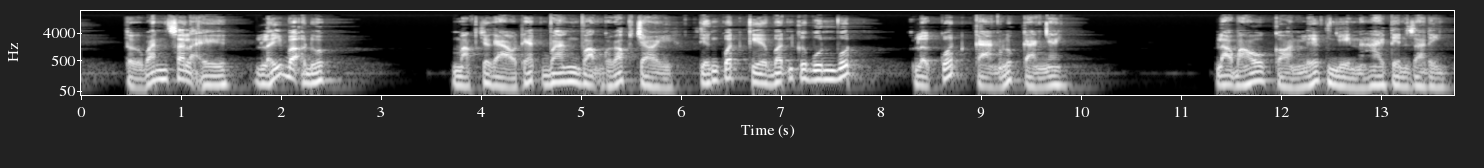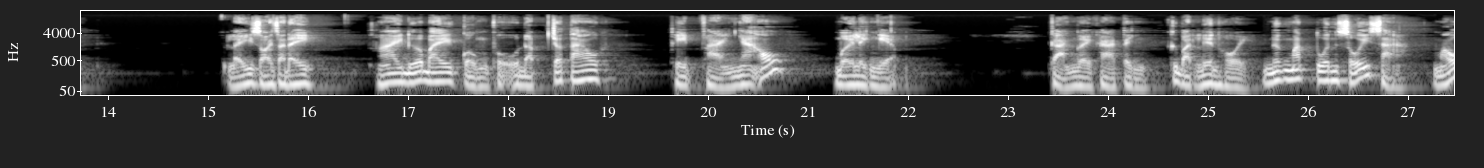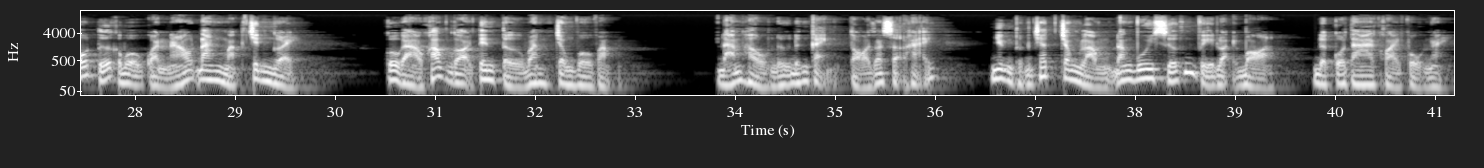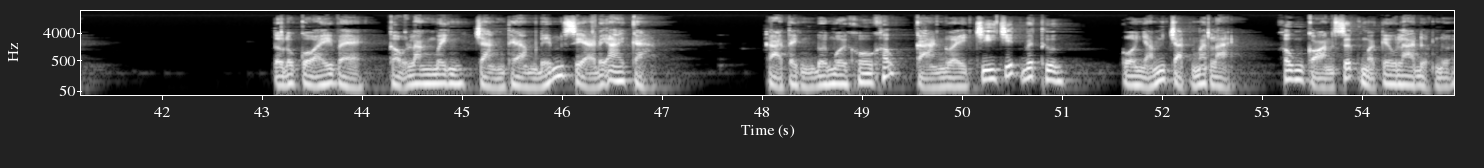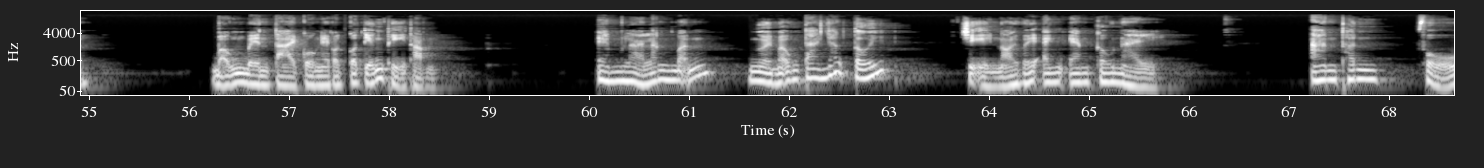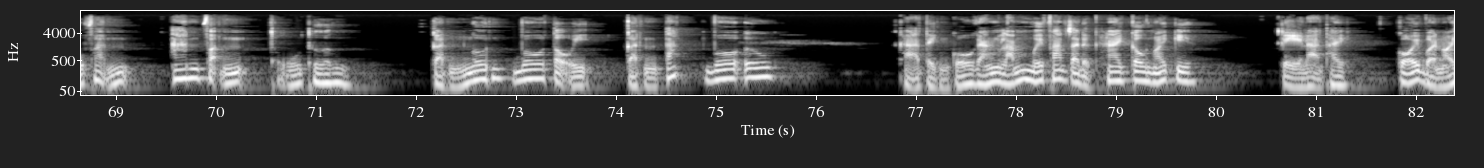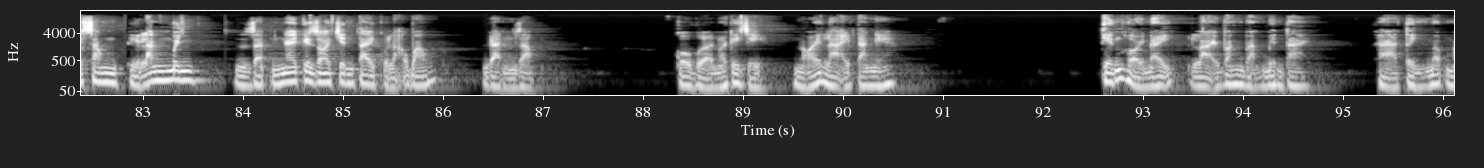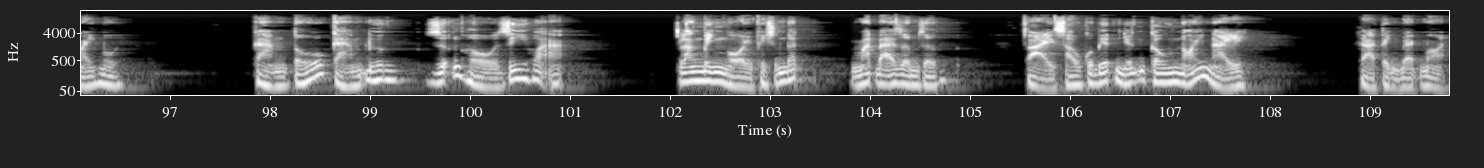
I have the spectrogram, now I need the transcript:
Tử văn sao lại lấy vợ được? Mặc cho gào thét vang vọng của góc trời, Tiếng quất kia vẫn cứ buôn vút, Lực quất càng lúc càng nhanh. Lão báo còn liếc nhìn hai tên gia đình. Lấy roi ra đây. Hai đứa bay cùng phụ đập cho tao, Thịt phải nhão, Mới linh nghiệm. Cả người khả tình cứ bật liên hồi, Nước mắt tuôn xối xả, Máu tứa của bộ quần áo đang mặc trên người. Cô gào khóc gọi tên tử văn trong vô vọng. Đám hầu nữ đứng cạnh tỏ ra sợ hãi, Nhưng thực chất trong lòng đang vui sướng vì loại bỏ Được cô ta khỏi phủ này. Từ lúc cô ấy về Cậu Lăng Minh chẳng thèm đếm xỉa lấy ai cả. Cả tình đôi môi khô khốc Cả người chi chít vết thương. Cô nhắm chặt mắt lại Không còn sức mà kêu la được nữa. Bỗng bên tai cô nghe có, có tiếng thì thầm. Em là Lăng Mẫn Người mà ông ta nhắc tới. Chị nói với anh em câu này. An thân Phủ phận An phận Thủ thương. Cẩn ngôn vô tội. Cẩn tắc vô ưu. Khả tình cố gắng lắm Mới phát ra được hai câu nói kia. Kỳ lạ thay, Cô ấy vừa nói xong thì lăng minh Giật ngay cái roi trên tay của lão báo Gần giọng. Cô vừa nói cái gì? Nói lại ta nghe. Tiếng hồi nãy lại văng vẳng bên tai. Khả tình mấp máy môi. Cảm tố, cảm đương, Dưỡng hồ di họa. Lăng Minh ngồi phía xuống đất Mắt đã rơm rớm. Tại sao cô biết những câu nói này? Khả tình mệt mỏi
